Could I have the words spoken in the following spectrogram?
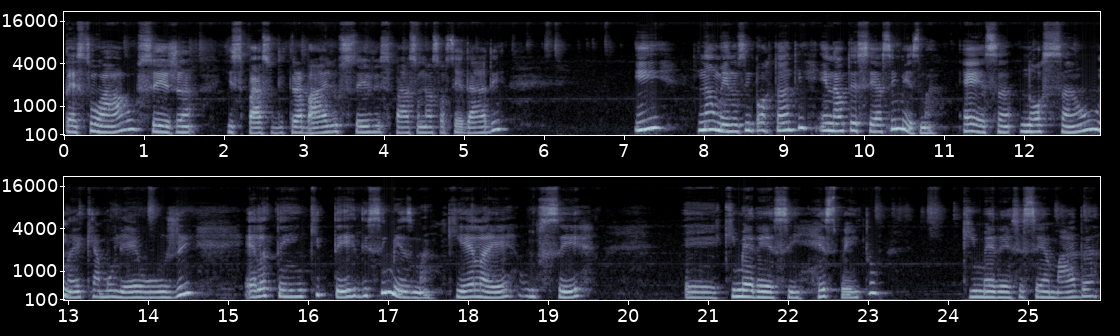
pessoal, seja espaço de trabalho, seja espaço na sociedade. E não menos importante, enaltecer a si mesma. é essa noção, né, que a mulher hoje ela tem que ter de si mesma, que ela é um ser é, que merece respeito, que merece ser amada,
